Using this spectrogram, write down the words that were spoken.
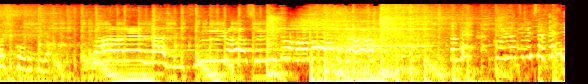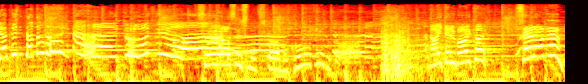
同じ攻撃が我らに通用すると思ったかトダメ。氷の粒にされて役に立たない。どうしセよーラー戦士の力もこの程度か泣いてる場合かいセーラームー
